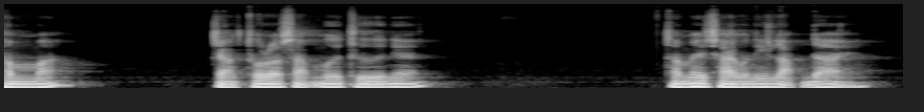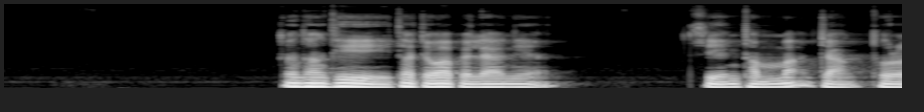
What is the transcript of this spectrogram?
ธรรมะ จากโทรศัพท์มือถือเนี่ยทำให้ชายคนนี้หลับได้ ทั้งๆทที่ถ้าจะว่าไปแล้วเนี่ยเสียงธรรมะจากโทร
